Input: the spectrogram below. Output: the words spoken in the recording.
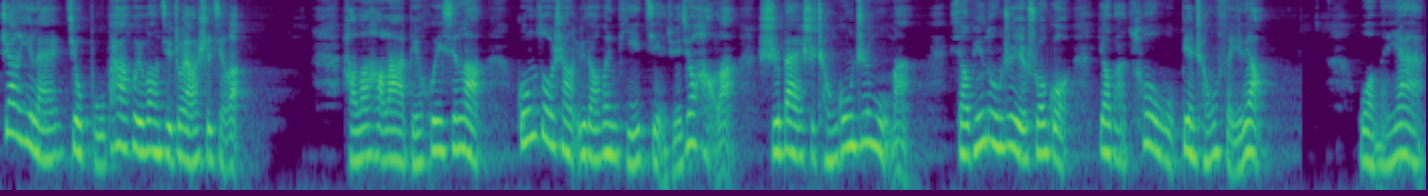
这样一来，就不怕会忘记重要事情了。好了好了，别灰心了，工作上遇到问题解决就好了。失败是成功之母嘛。小平同志也说过，要把错误变成肥料。我们呀，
